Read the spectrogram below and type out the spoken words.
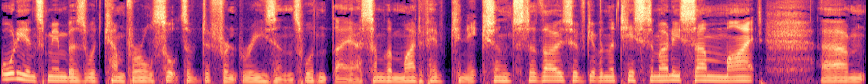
Audience members would come for all sorts of different reasons, wouldn't they? Some of them might have had connections to those who've given the testimony. Some might um,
